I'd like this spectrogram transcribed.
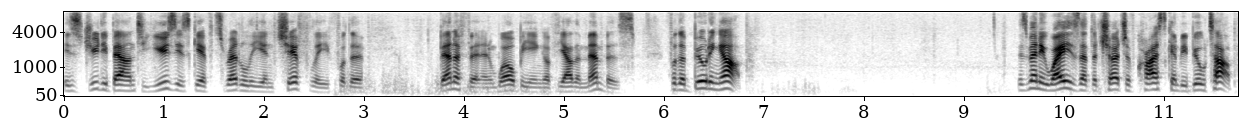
is duty bound to use his gifts readily and cheerfully for the benefit and well being of the other members, for the building up. There's many ways that the church of Christ can be built up.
